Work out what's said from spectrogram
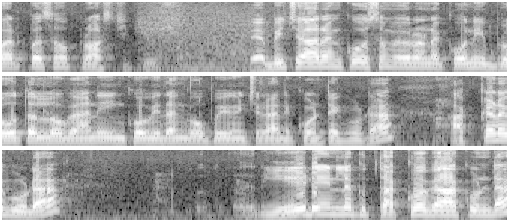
purpose of prostitution. వ్యభిచారం కోసం ఎవరైనా కొని బ్రోతల్లో కానీ ఇంకో విధంగా ఉపయోగించడానికి కొంటే కూడా అక్కడ కూడా ఏడేండ్లకు తక్కువ కాకుండా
